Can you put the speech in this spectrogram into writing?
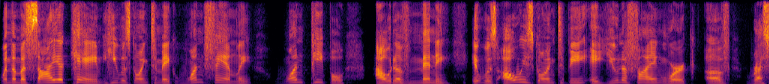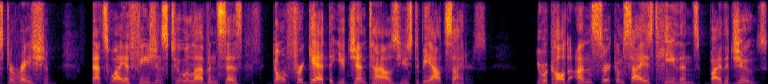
When the Messiah came, he was going to make one family one people out of many. It was always going to be a unifying work of restoration. That's why Ephesians 2:11 says, "Don't forget that you Gentiles used to be outsiders. You were called uncircumcised heathens by the Jews,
